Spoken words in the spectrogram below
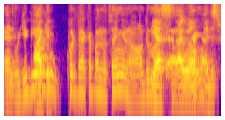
and Would you be I able could- to put it back up on the thing, and I'll do my yes, I will. right? I just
